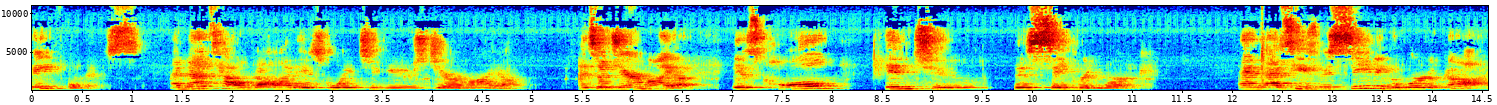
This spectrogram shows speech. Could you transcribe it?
faithfulness. And that's how God is going to use Jeremiah. And so Jeremiah is called into this sacred work. And as he's receiving the word of God,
